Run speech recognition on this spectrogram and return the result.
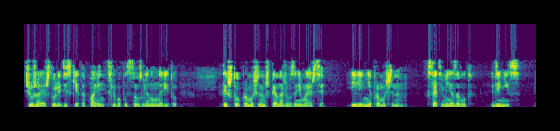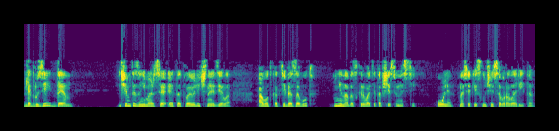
«Чужая, что ли, дискета?» — парень с любопытством взглянул на Риту. «Ты что, промышленным шпионажем занимаешься? Или непромышленным?» Кстати, меня зовут Денис. Для друзей — Дэн. Чем ты занимаешься, это твое личное дело. А вот как тебя зовут, не надо скрывать от общественности. Оля, на всякий случай, соврала Рита.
